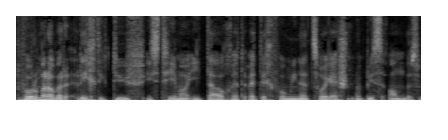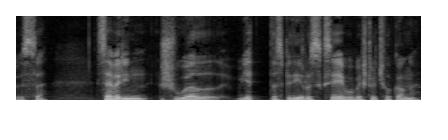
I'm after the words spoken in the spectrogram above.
Bevor wir aber richtig tief ins Thema eintauchen, werde ich von meinen zwei Gästen noch etwas anderes wissen. Severin, Schule, wie hat das bei dir ausgesehen? Wo bist du in die Schule gegangen?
